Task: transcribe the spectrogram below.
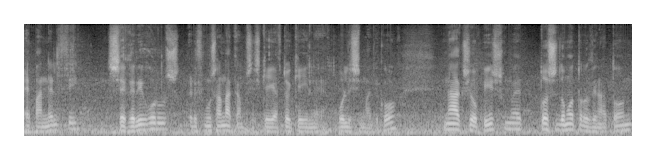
επανέλθει σε γρήγορους ρυθμούς ανάκαμψης και γι' αυτό και είναι πολύ σημαντικό να αξιοποιήσουμε το συντομότερο δυνατόν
